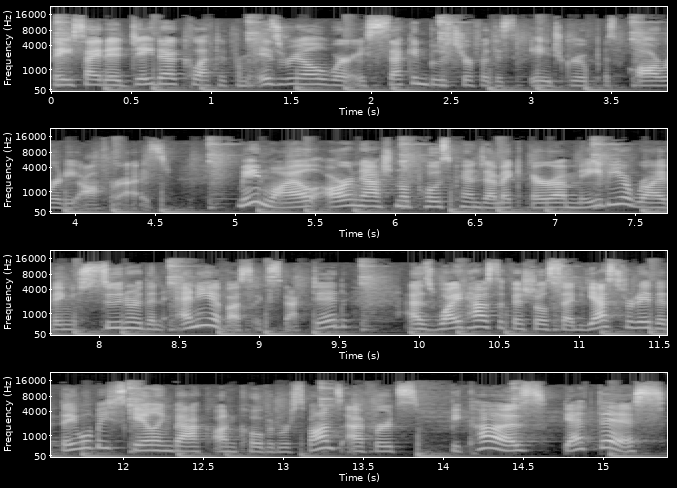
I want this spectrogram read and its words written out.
They cited data collected from Israel, where a second booster for this age group was already authorized. Meanwhile, our national post pandemic era may be arriving sooner than any of us expected, as White House officials said yesterday that they will be scaling back on COVID response efforts because, get this,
